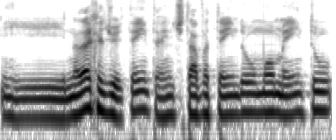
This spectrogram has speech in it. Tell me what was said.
E na década de 80 a gente estava tendo um momento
